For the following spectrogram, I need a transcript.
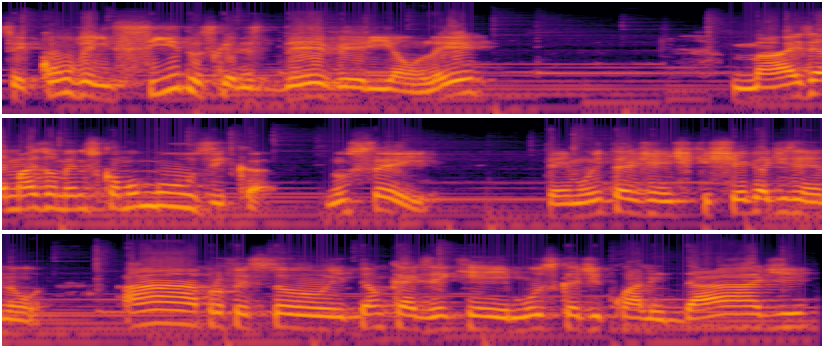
ser convencidos que eles deveriam ler, mas é mais ou menos como música, não sei. Tem muita gente que chega dizendo: Ah, professor, então quer dizer que música de qualidade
